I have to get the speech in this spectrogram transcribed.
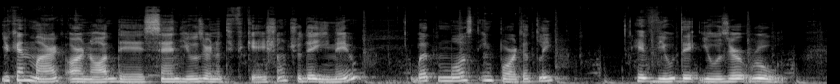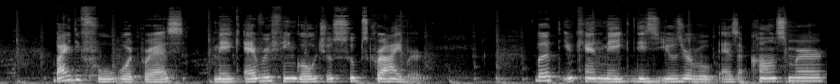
You can mark or not the send user notification to the email, but most importantly, review the user rule. By default, WordPress make everything go to subscriber. But you can make this user rule as a consumer,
